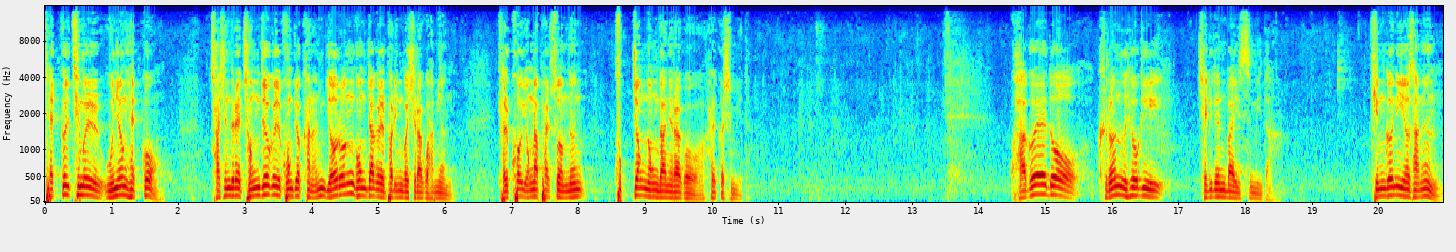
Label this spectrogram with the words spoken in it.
댓글팀을 운영했고 자신들의 정적을 공격하는 여론 공작을 벌인 것이라고 하면 결코 용납할 수 없는 국정농단이라고 할 것입니다. 과거에도 그런 의혹이 제기된 바 있습니다. 김건희 여사는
